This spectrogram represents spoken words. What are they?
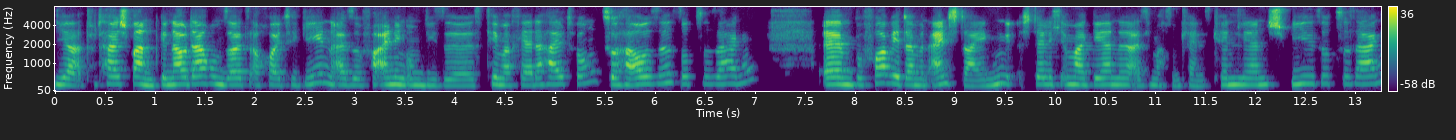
Ja, total spannend. Genau darum soll es auch heute gehen. Also vor allen Dingen um dieses Thema Pferdehaltung zu Hause sozusagen. Ähm, bevor wir damit einsteigen, stelle ich immer gerne, also ich mache so ein kleines Kennenlernspiel sozusagen.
